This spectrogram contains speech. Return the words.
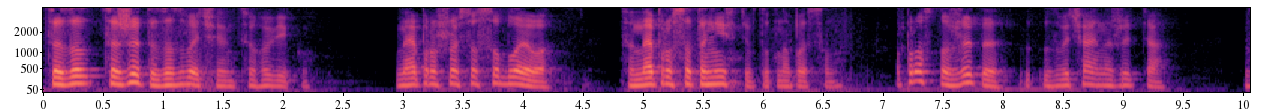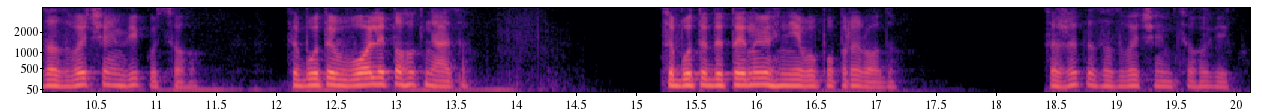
Це, це жити за звичаєм цього віку. Не про щось особливе. Це не про сатаністів тут написано, а просто жити звичайне життя за звичаєм віку цього. Це бути в волі того князя. Це бути дитиною гніву по природу. Це жити за звичаєм цього віку.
